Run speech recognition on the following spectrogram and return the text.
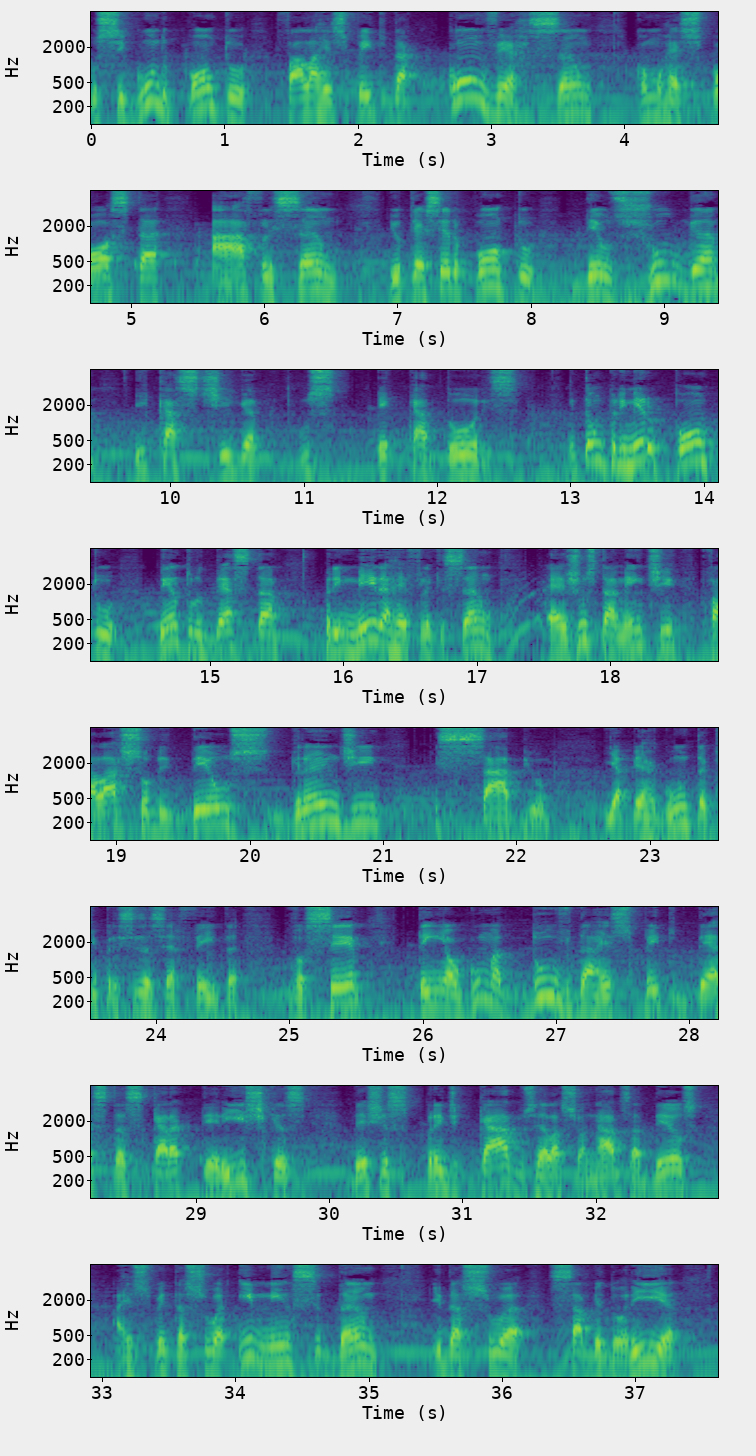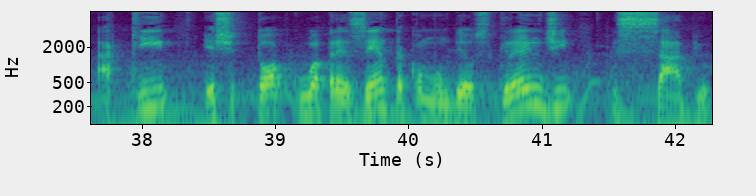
O segundo ponto fala a respeito da conversão como resposta à aflição. E o terceiro ponto, Deus julga e castiga os pecadores. Então, o primeiro ponto dentro desta primeira reflexão é justamente falar sobre Deus grande e sábio. E a pergunta que precisa ser feita: você tem alguma dúvida a respeito destas características, destes predicados relacionados a Deus, a respeito da sua imensidão e da sua sabedoria? Aqui, este tópico o apresenta como um Deus grande e sábio.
